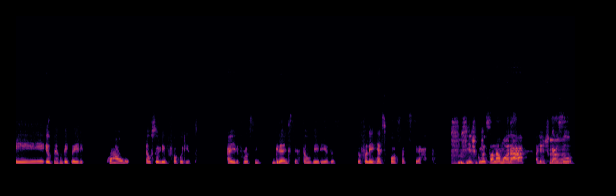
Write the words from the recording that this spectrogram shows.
é, eu perguntei para ele, qual é o seu livro favorito? Aí ele falou assim: Grande Sertão Veredas. Eu falei, resposta certa. A gente começou a namorar, a gente casou,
